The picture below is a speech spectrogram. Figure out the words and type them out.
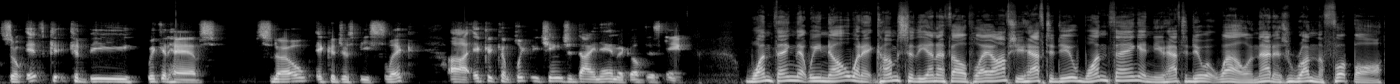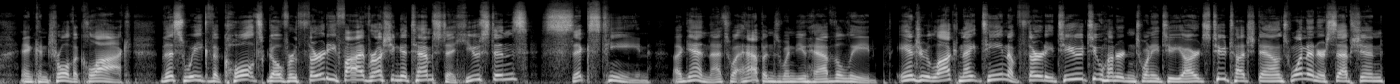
So it c- could be, we could have s- snow, it could just be slick. Uh, it could completely change the dynamic of this game. One thing that we know when it comes to the NFL playoffs, you have to do one thing and you have to do it well, and that is run the football and control the clock. This week, the Colts go for 35 rushing attempts to Houston's 16. Again, that's what happens when you have the lead. Andrew Luck, 19 of 32, 222 yards, two touchdowns, one interception.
